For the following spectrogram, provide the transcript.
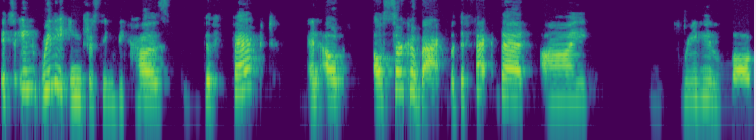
it's in, really interesting because the fact, and I'll I'll circle back, but the fact that I really love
